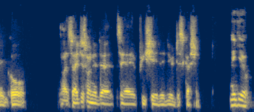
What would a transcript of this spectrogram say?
or goal. Uh, so I just wanted to say I appreciated your discussion. Thank you.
